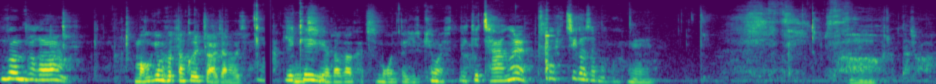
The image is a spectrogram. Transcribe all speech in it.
흑염소가 엄마 흑염소 땅 끓일 줄 알잖아, 그지? 이렇게- 김치에다가 같이 먹으니까 이렇게 맛있다. 이렇게 장을 푹 찍어서 먹어. 응. 아, 좋다, 좋아.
